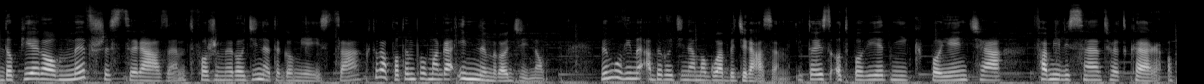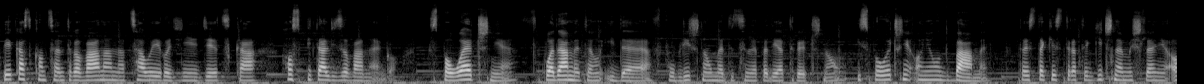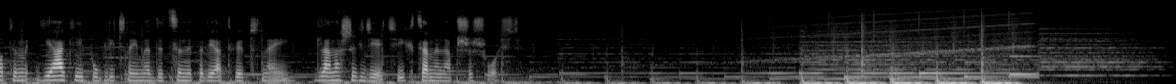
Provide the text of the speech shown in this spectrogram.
Dopiero my wszyscy razem tworzymy rodzinę tego miejsca, która potem pomaga innym rodzinom. My mówimy, aby rodzina mogła być razem i to jest odpowiednik pojęcia Family Centered Care, opieka skoncentrowana na całej rodzinie dziecka hospitalizowanego. Społecznie wkładamy tę ideę w publiczną medycynę pediatryczną i społecznie o nią dbamy. To jest takie strategiczne myślenie o tym, jakiej publicznej medycyny pediatrycznej dla naszych dzieci chcemy na przyszłość.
